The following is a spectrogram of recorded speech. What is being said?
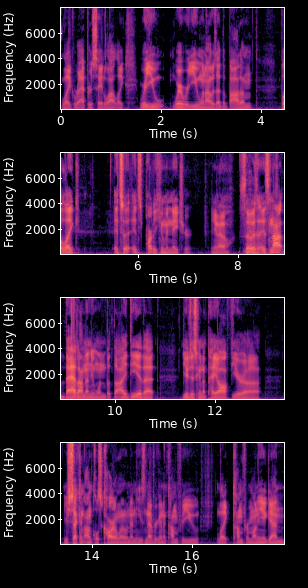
like rappers say it a lot like where you where were you when I was at the bottom? But like it's a it's part of human nature, you know. So Yeah. it's, it's not bad on anyone, but the idea that you're just going to pay off your uh your second uncle's car loan and he's never going to come for you like come for money again.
